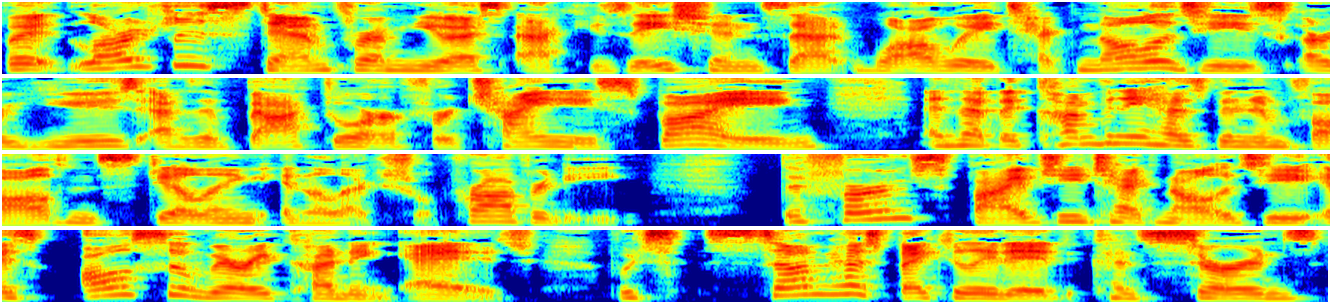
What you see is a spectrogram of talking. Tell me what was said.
but largely stem from US accusations that Huawei technologies are used as a backdoor for Chinese spying and that the company has been involved in stealing intellectual property. The firm's 5G technology is also very cutting edge, which some have speculated concerns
